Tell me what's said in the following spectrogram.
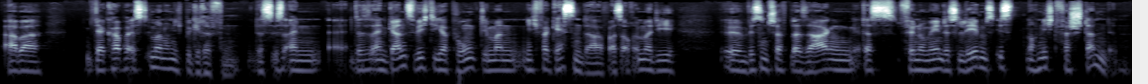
aber der Körper ist immer noch nicht begriffen. Das ist ein, das ist ein ganz wichtiger Punkt, den man nicht vergessen darf. Was auch immer die äh, Wissenschaftler sagen, das Phänomen des Lebens ist noch nicht verstanden.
